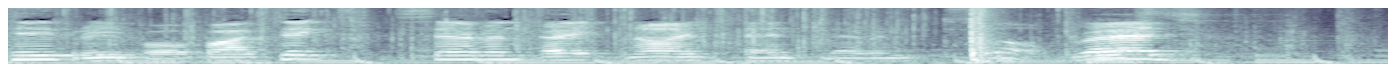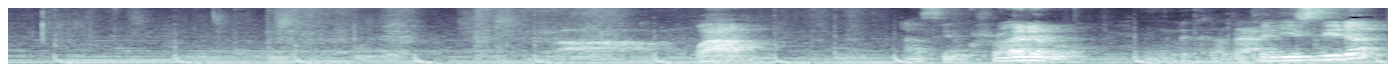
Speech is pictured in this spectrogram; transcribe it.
two, three, four, five, six, seven, eight, nine, ten, eleven, twelve. Red. Yes. Wow, that's incredible. Look at that. Can you see that?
